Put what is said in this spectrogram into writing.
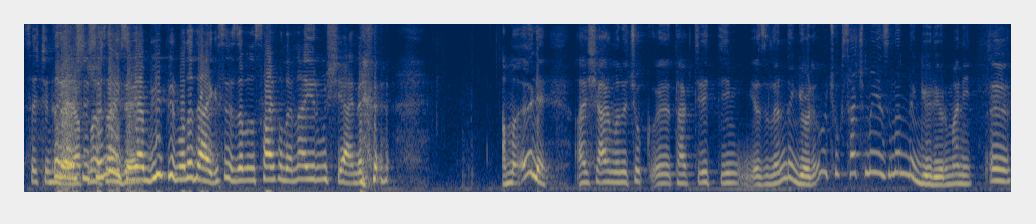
Saçını da yani yapmasaydı. Yani büyük bir moda dergisi mesela bunun sayfalarını ayırmış yani. ama öyle. Ayşe Arman'ı çok e, takdir ettiğim yazılarını da gördüm ama çok saçma yazılarını da görüyorum. Hani evet.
